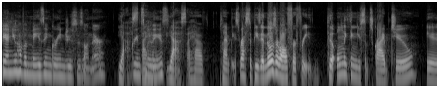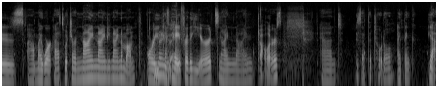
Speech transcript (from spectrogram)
And you have amazing green juices on there. Yes. Green I have- smoothies. yes, I have plant-based recipes, and those are all for free. The only thing you subscribe to is uh, my workouts, which are nine ninety nine a month, or you can pay for the year. It's ninety nine dollars, and is that the total? I think yeah,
